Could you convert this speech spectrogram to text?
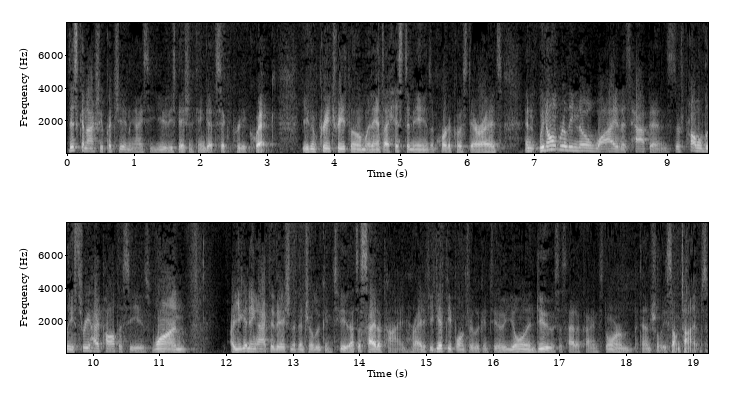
This can actually put you in the ICU. These patients can get sick pretty quick. You can pre-treat them with antihistamines and corticosteroids. And we don't really know why this happens. There's probably three hypotheses. One, are you getting activation of interleukin 2? That's a cytokine, right? If you give people interleukin 2, you'll induce a cytokine storm potentially sometimes.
